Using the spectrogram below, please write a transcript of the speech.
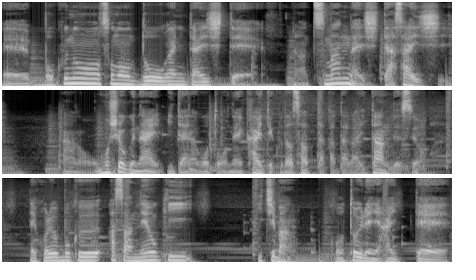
えー、僕のその動画に対して、つまんないし、ダサいし、あの、面白くないみたいなことをね、書いてくださった方がいたんですよ。で、これを僕、朝寝起き一番、こうトイレに入って、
